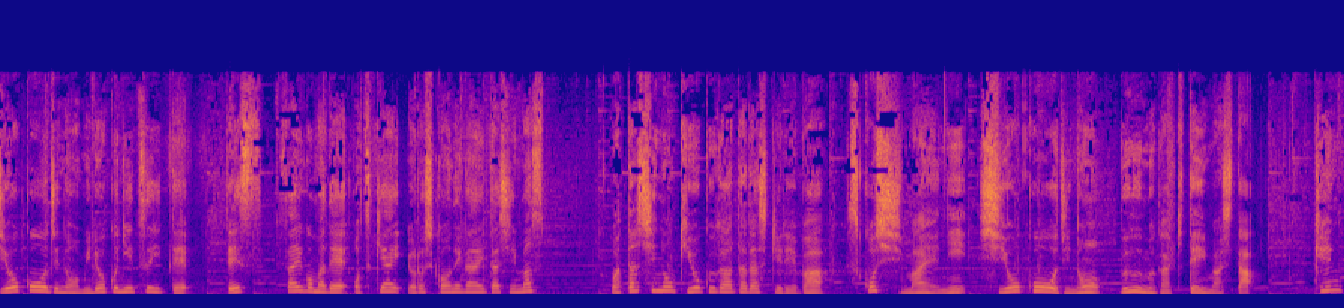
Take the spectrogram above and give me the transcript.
塩麹の魅力についてです。最後までお付き合いよろしくお願いいたします。私の記憶が正しければ少し前に塩麹のブームが来ていました。健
